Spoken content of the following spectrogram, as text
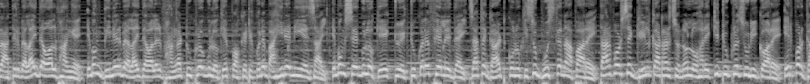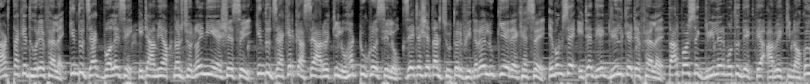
রাতের বেলায় দেওয়াল ভাঙে এবং দিনের বেলায় দেওয়ালের ভাঙা টুকরোগুলোকে পকেটে করে বাহিরে নিয়ে যায় এবং সেগুলোকে একটু একটু করে ফেলে দেয়, যাতে গার্ড কোনো কিছু বুঝতে না পারে। তারপর সে গ্রিল কাটার জন্য লোহার একটি টুকরো চুরি করে। এরপর গার্ড তাকে ধরে ফেলে। কিন্তু জ্যাক বলে যে, এটা আমি আপনার জন্যই নিয়ে এসেছি। কিন্তু জ্যাকের কাছে আরও একটি লোহার টুকরো ছিল, যেটা সে তার জুতোর ভিতরে লুকিয়ে রেখেছে এবং সে এটা দিয়ে গ্রিল কেটে ফেলে। তারপর সে গ্রিলের মতো দেখতে আরও একটি নকল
